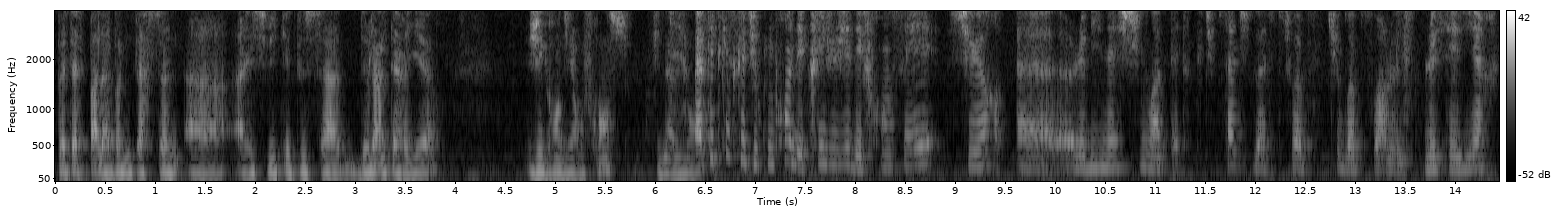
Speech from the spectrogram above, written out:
peut-être pas la bonne personne à, à expliquer tout ça de l'intérieur. J'ai grandi en France, finalement. Bah, peut-être qu'est-ce que tu comprends des préjugés des Français sur euh, le business chinois, peut-être que tu, ça, tu dois, tu dois, tu dois pouvoir le, le saisir.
